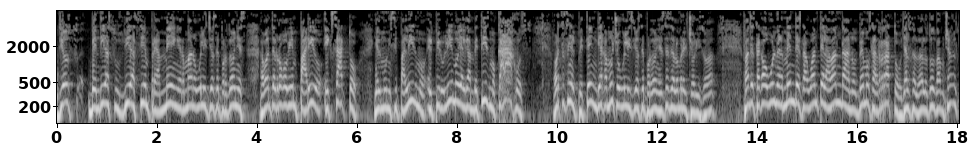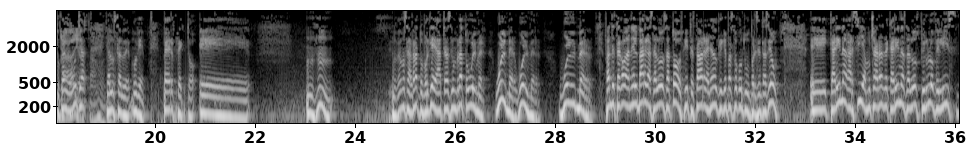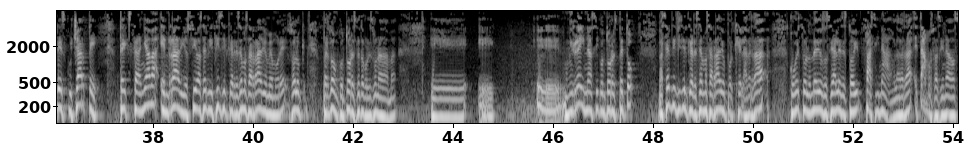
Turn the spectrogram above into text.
Dios bendiga sus vidas siempre. Amén, hermano Willis Joseph Ordóñez. Aguante el rojo bien parido. Exacto. Y el municipalismo, el pirulismo y el gambetismo. ¡Carajos! Ahorita estás en el Petén. Viaja mucho Willis Joseph Ordóñez. Este es el hombre del chorizo. ¿ah? Fan destacado Wilmer Méndez. Aguante la banda. Nos vemos al rato. Ya los saludé a los dos. Vamos, Ya, de ya ya, ya los saludé. Muy bien. Perfecto. Eh... Nos vemos al rato. ¿Por qué? Hasta hace un rato, Wilmer. Wilmer, Wilmer. Wilmer. Fan destacado Daniel Vargas, saludos a todos. Sí, te estaba regañando que qué pasó con tu presentación. Eh, Karina García, muchas gracias Karina, saludos Pirulo, feliz de escucharte. Te extrañaba en radio, sí va a ser difícil que recemos a radio, me amoré, solo que, perdón, con todo respeto porque es una dama. Eh, eh, eh, mi reina, sí, con todo respeto, va a ser difícil que recemos a radio porque la verdad, con esto de los medios sociales estoy fascinado, la verdad, estamos fascinados,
